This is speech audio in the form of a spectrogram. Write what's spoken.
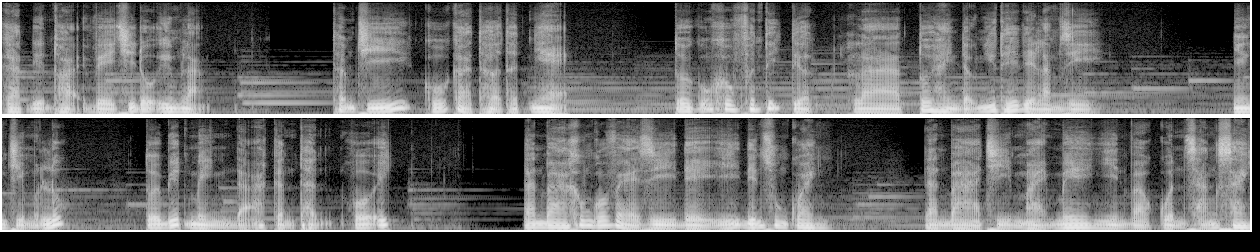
gạt điện thoại về chế độ im lặng. Thậm chí cố cả thở thật nhẹ. Tôi cũng không phân tích được là tôi hành động như thế để làm gì. Nhưng chỉ một lúc, tôi biết mình đã cẩn thận vô ích. Đàn bà không có vẻ gì để ý đến xung quanh. Đàn bà chỉ mải mê nhìn vào quần sáng xanh.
